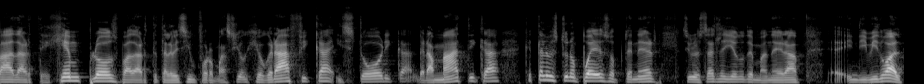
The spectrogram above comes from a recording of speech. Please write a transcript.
Va a darte ejemplos, va a darte tal vez información geográfica, histórica, gramática, que tal vez tú no puedes obtener si lo estás leyendo de manera eh, individual.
